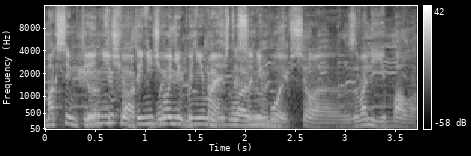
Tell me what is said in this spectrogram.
Максим, ты ничего, ты ничего не понимаешь, ты. Сонибой, все, завали ебало.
